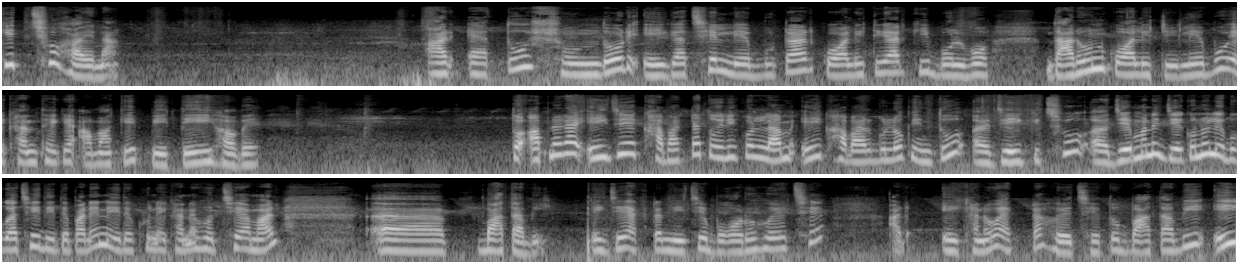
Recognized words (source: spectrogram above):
কিচ্ছু হয় না। আর এত সুন্দর এই গাছের লেবুটার কোয়ালিটি আর কি বলব? দারুণ কোয়ালিটি লেবু এখান থেকে আমাকে পেতেই হবে। তো আপনারা এই যে খাবারটা তৈরি করলাম, এই খাবারগুলো কিন্তু যেই কিছু যে মানে যে কোনো লেবু গাছেই দিতে পারেন। এই দেখুন, এখানে হচ্ছে আমার বাতাবি। এই যে একটা নিচে বড় হয়েছে আর এইখানেও একটা হয়েছে। তো বাতাবি, এই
